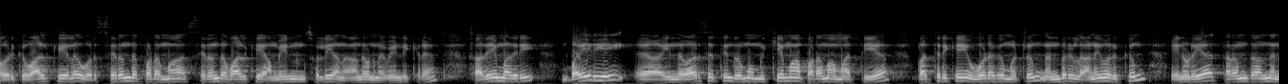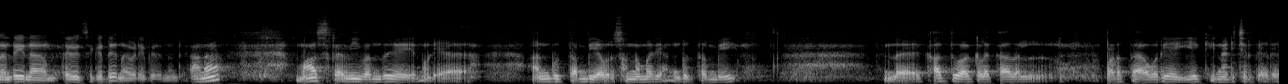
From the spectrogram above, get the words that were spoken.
அவருக்கு வாழ்க்கையில் ஒரு சிறந்த படமாக சிறந்த வாழ்க்கையை அமையணும்னு சொல்லி அந்த ஆண்டவனை நான் வேண்டிக்கிறேன். ஸோ அதே மாதிரி பைரியை இந்த வருஷத்தின் ரொம்ப முக்கியமாக படமாக மாற்றிய பத்திரிகை ஊடகம் மற்றும் நண்பர்கள் அனைவருக்கும் என்னுடைய தரம் தாழ்ந்த நன்றியை நான் தெரிவிச்சுக்கிட்டு நான் விடைபெறுகிறேன். நன்றி. ஆனால் மாஸ் ரவி வந்து என்னுடைய அன்பு தம்பி அவர் சொன்ன மாதிரி அன்பு தம்பி இந்த காத்து வாக்கில் காதல் படத்தை அவரே இயக்கி நடிச்சிருக்காரு.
